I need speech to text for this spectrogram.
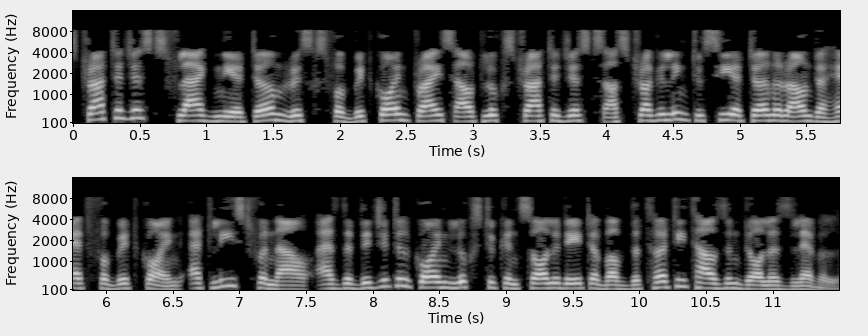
Strategists flag near-term risks for Bitcoin price outlook. Strategists are struggling to see a turnaround ahead for Bitcoin, at least for now, as the digital coin looks to consolidate above the $30,000 level.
